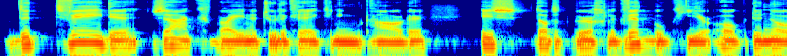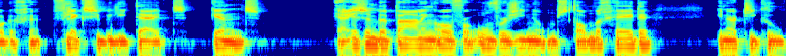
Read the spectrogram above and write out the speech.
De tweede zaak waar je natuurlijk rekening moet houden, is dat het burgerlijk wetboek hier ook de nodige flexibiliteit kent. Er is een bepaling over onvoorziene omstandigheden in artikel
